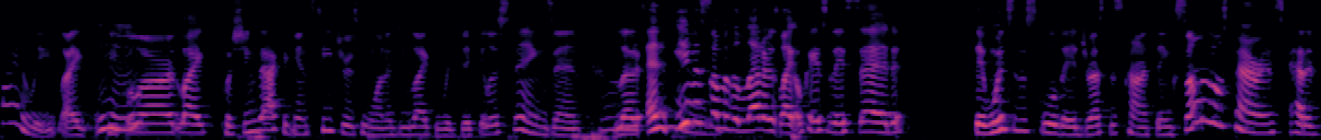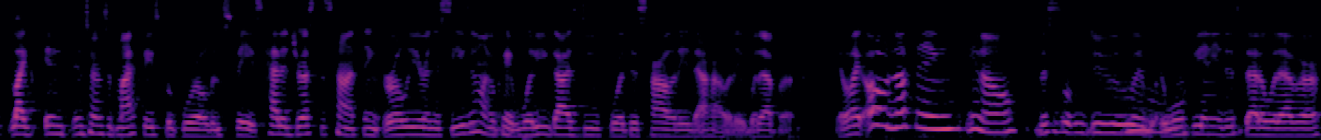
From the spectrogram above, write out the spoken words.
finally like people Mhm. are like pushing back against teachers who want to do like ridiculous things and letter and even some of the letters like okay so they said they went to the school they addressed this kind of thing. Some of those parents had a like in, in terms of my facebook world and space had addressed this kind of thing earlier in the season like okay what do you guys do for this holiday that holiday whatever. They were like oh nothing you know this is what we do it, it Mhm. won't be any of this that or whatever.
